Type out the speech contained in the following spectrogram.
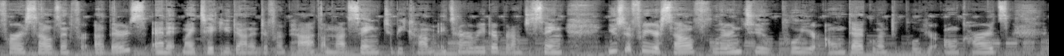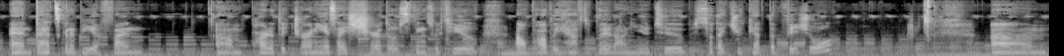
for ourselves and for others. And it might take you down a different path. I'm not saying to become a tarot reader, but I'm just saying use it for yourself. Learn to pull your own deck, learn to pull your own cards. And that's going to be a fun um, part of the journey as I share those things with you. I'll probably have to put it on YouTube so that you get the visual. Um,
